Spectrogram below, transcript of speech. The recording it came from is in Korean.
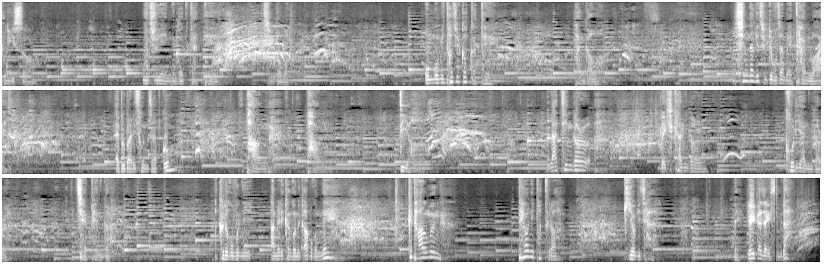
분위기 있어. 우주에 있는 것 같아. 즐거워. 온몸이 터질 것 같아. 반가워. 신나게 즐겨보자 메탄 라이드. 에브바리 손잡고 방, 방, 뛰어. Latin girl, Mexican girl, Korean girl, Japan girl. 그러고 보니 American girl은 까먹었네. 그 다음은 태연이 파트라 기억이 잘. 네, 여기까지 하겠습니다.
